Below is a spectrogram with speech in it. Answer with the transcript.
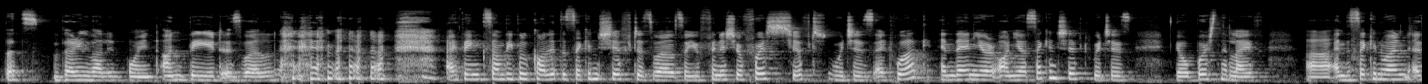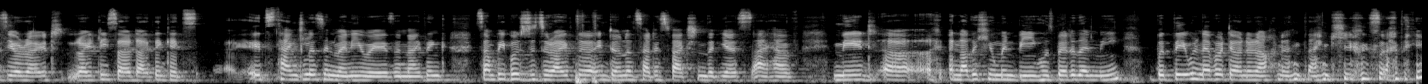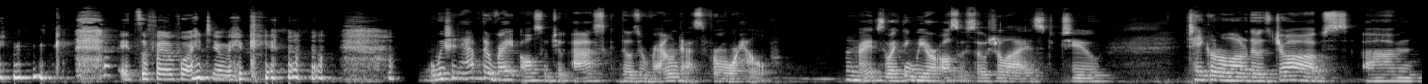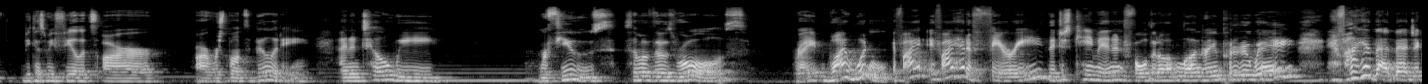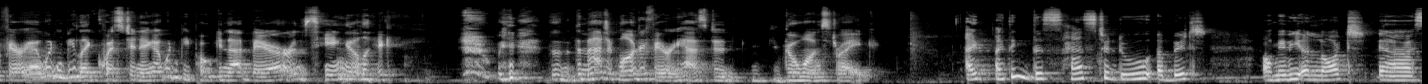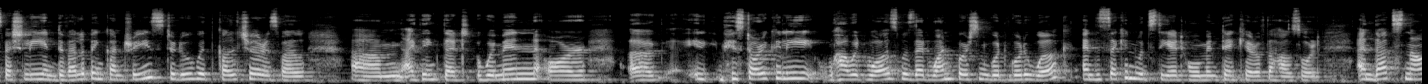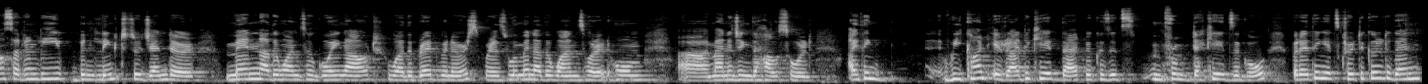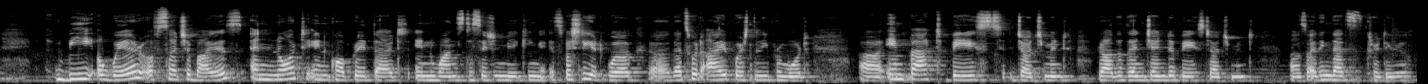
That's a very valid point. Unpaid as well. I think some people call it the second shift as well. So you finish your first shift, which is at work, and then you're on your second shift, which is your personal life. Uh, and the second one, as you're right, rightly said, I think it's it's thankless in many ways, and I think some people just derive the internal satisfaction that yes, I have made uh, another human being who's better than me, but they will never turn around and thank you. So I think it's a fair point you make. we should have the right also to ask those around us for more help, right? So I think we are also socialized to take on a lot of those jobs um, because we feel it's our our responsibility. And until we refuse some of those roles, right? Why wouldn't? If I, if I had a fairy that just came in and folded all the laundry and put it away, if I had that magic fairy, I wouldn't be like questioning, I wouldn't be poking that bear and seeing it like, the, the magic laundry fairy has to go on strike. I, I think this has to do a bit or maybe a lot, uh, especially in developing countries, to do with culture as well. Um, I think that women, or uh, historically, how it was was that one person would go to work and the second would stay at home and take care of the household. And that's now suddenly been linked to gender. Men are the ones who are going out, who are the breadwinners, whereas women are the ones who are at home uh, managing the household. I think we can't eradicate that because it's from decades ago, but I think it's critical to then be aware of such a bias and not incorporate that in one's decision making, especially at work. Uh, that's what I personally promote uh, impact based judgment rather than gender based judgment. Uh, so I think that's critical.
